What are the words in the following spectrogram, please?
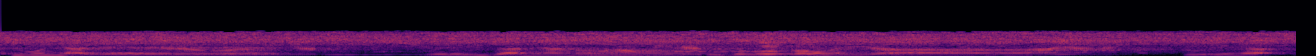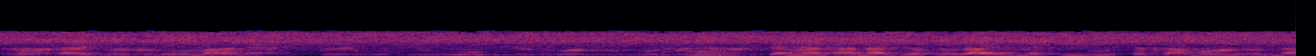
ချင်းမွညတယ် ဝေရိကများနော်စိတ်တော်ကောင်းလိုက်ရသူ့အိမ်ကထိုင်းကြီးကလေးမနဲ့ကျန်ကျန်ဌာနပြောဆိုတာတွေမရှိဘူးသက်သာမုန်းလေးအနံ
